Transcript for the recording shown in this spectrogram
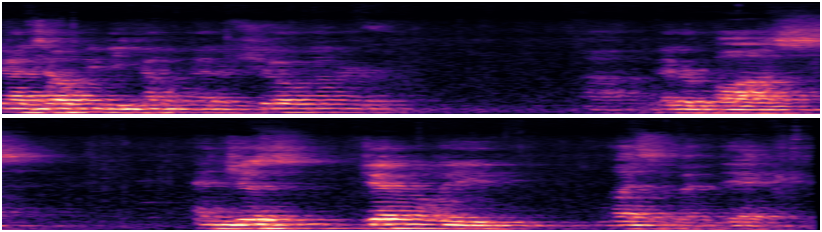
John's helped me become a better showrunner, uh, a better boss, and just generally less of a dick.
